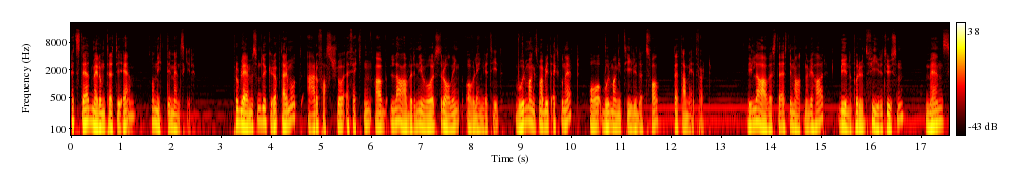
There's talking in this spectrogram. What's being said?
Et sted mellom 31 og 90 mennesker. Problemet som dukker opp derimot, er å fastslå effekten av lavere nivåer stråling over lengre tid. Hvor mange som har blitt eksponert, og hvor mange tidlige dødsfall dette har medført. De laveste estimatene vi har, begynner på rundt 4000, mens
